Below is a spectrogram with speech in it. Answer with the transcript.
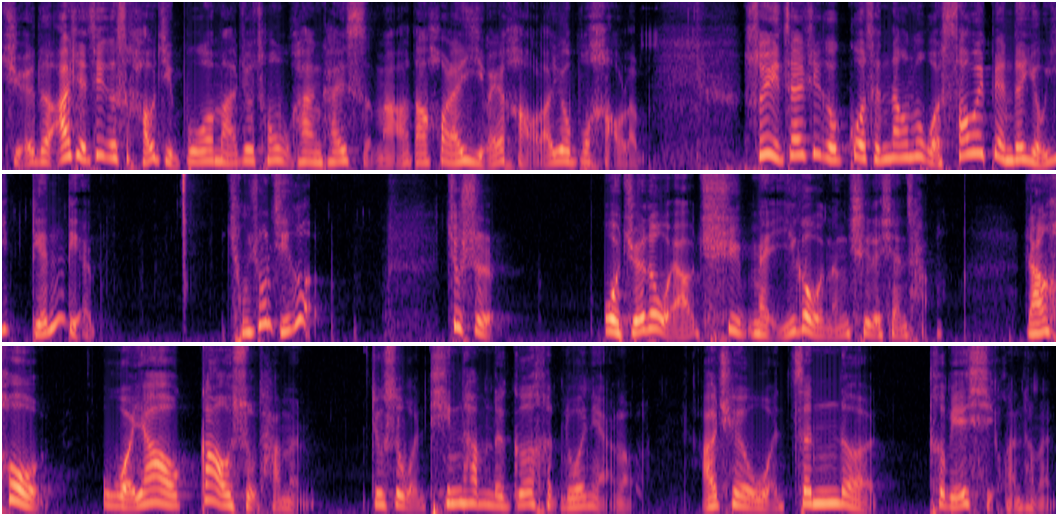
觉得，而且这个是好几波嘛，就从武汉开始嘛，到后来以为好了又不好了，所以在这个过程当中，我稍微变得有一点点穷凶极恶，就是我觉得我要去每一个我能去的现场，然后我要告诉他们，就是我听他们的歌很多年了，而且我真的特别喜欢他们，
